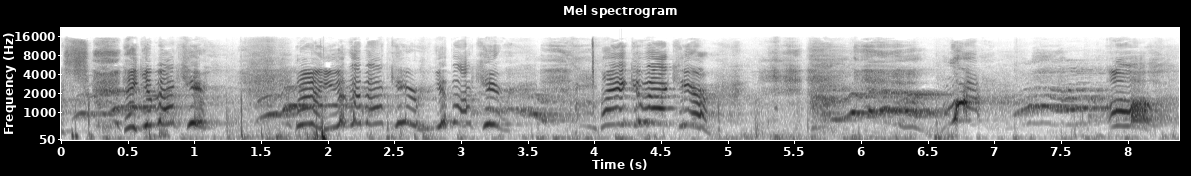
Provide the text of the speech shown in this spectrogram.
gosh. Hey, get back here. Hey, you get back here. Get back here. Hey, get back here. Oh.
